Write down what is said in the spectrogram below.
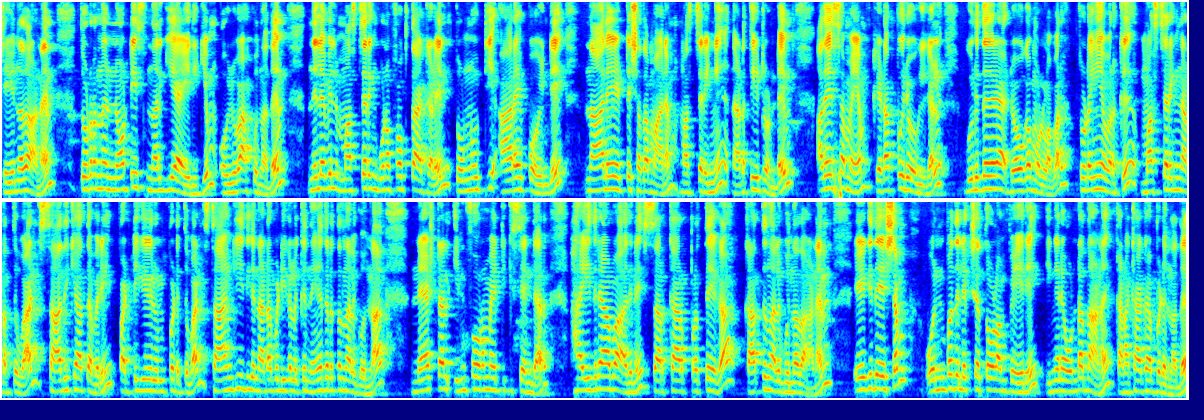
ചെയ്യുന്നതാണ്. തുടർന്ന് നോട്ടീസ് നൽകിയായിരിക്കും ഒഴിവാക്കുന്നത്. നിലവിൽ മസ്റ്ററിംഗ് ഗുണഭോക്താക്കളിൽ തൊണ്ണൂറ്റി ആറ് പോയിന്റ് നാല് എട്ട് ശതമാനം മസ്റ്ററിംഗ് നടത്തിയിട്ടുണ്ട്. അതേസമയം കിടപ്പ് രോഗികൾ ഗുരുതര രോഗമുള്ളവർ തുടങ്ങിയവർക്ക് മസ്റ്ററിംഗ് നടത്തുവാൻ ഉൾപ്പെടുത്തുവാൻ സാധിക്കാത്തവരെ പട്ടികയിൽ ഉൾപ്പെടുത്തുവാൻ സാങ്കേതിക നടപടികൾക്ക് നേതൃത്വം നൽകുന്ന നാഷണൽ ഇൻഫോർമാറ്റിക് സെന്റർ ഹൈദരാബാദിന് സർക്കാർ പ്രത്യേക കത്ത് നൽകുന്നതാണ്. ഏകദേശം ഒൻപത് ലക്ഷത്തോളം പേര് ഇങ്ങനെ ഉണ്ടെന്നാണ് കണക്കാക്കപ്പെടുന്നത്.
